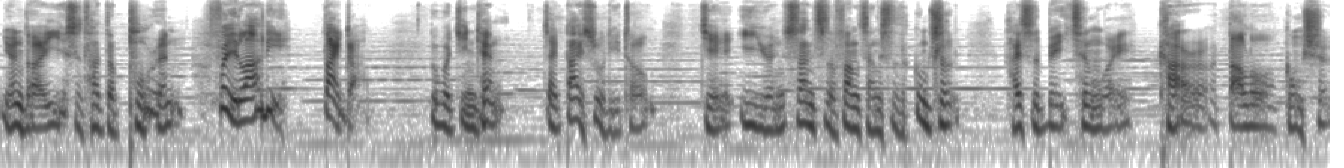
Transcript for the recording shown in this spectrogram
原来也是他的仆人费拉利代打。不过今天在代数里头解一元三次方程式的公式，还是被称为卡尔达洛公式。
